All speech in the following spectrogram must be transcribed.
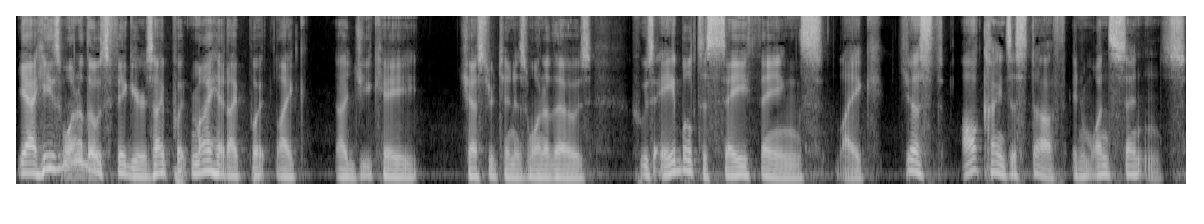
Yeah. He's one of those figures. I put in my head, I put like a G.K. Chesterton is one of those who's able to say things like just all kinds of stuff in one sentence.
